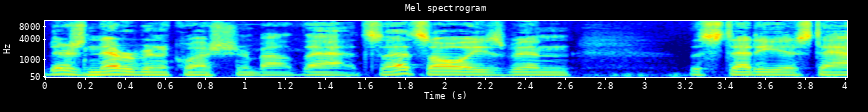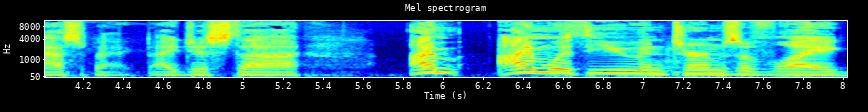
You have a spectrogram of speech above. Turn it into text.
there's never been a question about that. So that's always been the steadiest aspect. I just, uh, I'm, I'm with you in terms of like,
